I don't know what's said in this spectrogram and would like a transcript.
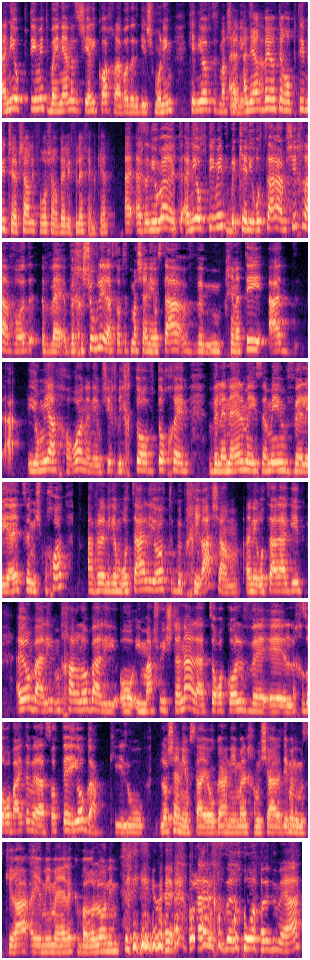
אני אופטימית בעניין הזה שיהיה לי כוח לעבוד עד גיל 80, כי אני אוהבת את מה שאני אני עושה. אני הרבה יותר אופטימית שאפשר לפרוש הרבה לפני כן, כן? אז אני אומרת, אני אופטימית כי אני רוצה להמשיך לעבוד, ו- וחשוב לי לעשות את מה שאני עושה, ומבחינתי עד יומי האחרון אני אמשיך לכתוב תוכן ולנהל מיזמים ולייעץ למשפחות, אבל אני גם רוצה להיות בבחירה שם, אני רוצה להגיד, היום בא לי, מחר לא בא לי, או אם משהו השתנה, לעצור הכל ולחזור הביתה ולעשות אה, יוגה, כאילו, לא שאני עושה יוגה, אני אימא לחמישה ילדים, אני מזכירה, הימים האלה כבר לא נמצאים, אולי יחזרו עוד מעט,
